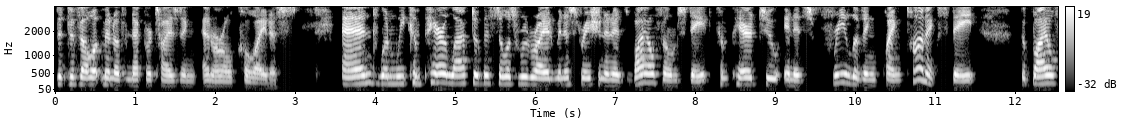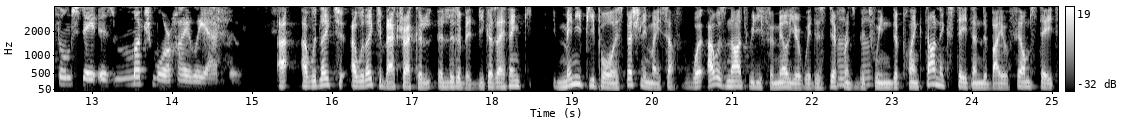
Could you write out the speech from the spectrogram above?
the development of necrotizing enterocolitis. And when we compare Lactobacillus reuteri administration in its biofilm state compared to in its free living planktonic state, the biofilm state is much more highly active. I, I would like to I would like to backtrack a, a, little bit because I think many people, especially myself, I was not really familiar with this difference mm-hmm. between the planktonic state and the biofilm state.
